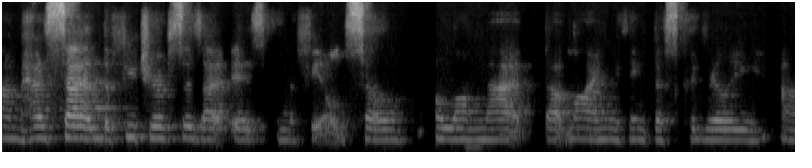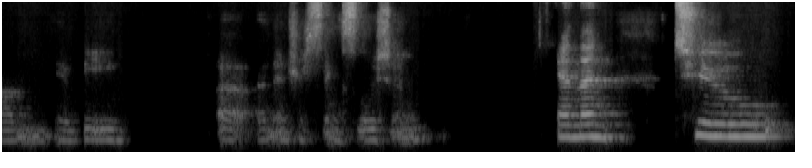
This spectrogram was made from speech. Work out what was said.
um, has said the future of CISA is in the field. So along that, that line, we think this could really um, be uh, an interesting solution. And then to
